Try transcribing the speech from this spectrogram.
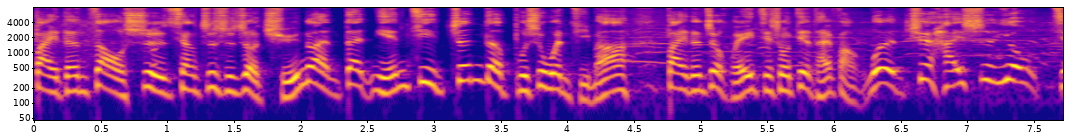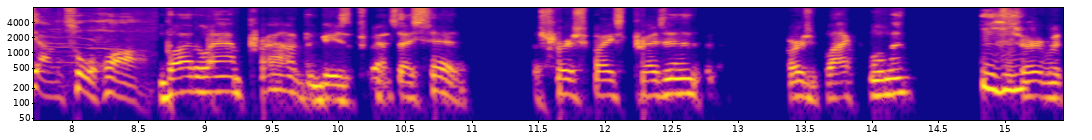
拜登造势向支持者取暖，但年纪真的不是问题吗？拜登这回接受电台访问，却还是又讲错话。By the way, I'm proud to be, as I said, the first vice president, first black woman to serve with.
